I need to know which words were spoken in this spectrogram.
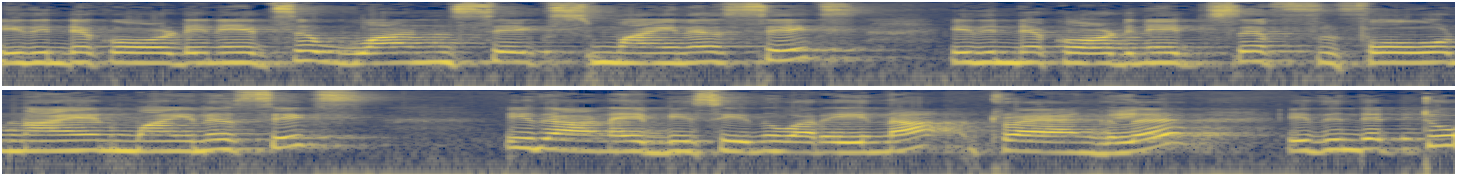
ഇതിന്റെ coordinates one six minus six ഇതിന്റെ coordinates four nine minus six ഇതാണ് എ ബി സി എന്ന് പറയുന്ന ട്രയാങ്കിൾ ഇതിന്റെ ടു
